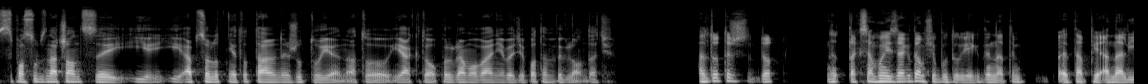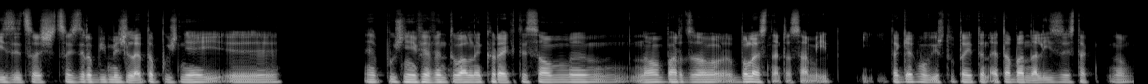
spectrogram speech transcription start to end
w sposób znaczący i, i absolutnie totalny rzutuje na to, jak to oprogramowanie będzie potem wyglądać. Ale to też do, no, tak samo jest jak dom się buduje. Gdy na tym etapie analizy coś, coś zrobimy źle, to później, yy, później ewentualne korekty są yy, no, bardzo bolesne czasami. I, I, tak jak mówisz, tutaj ten etap analizy jest tak, no,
